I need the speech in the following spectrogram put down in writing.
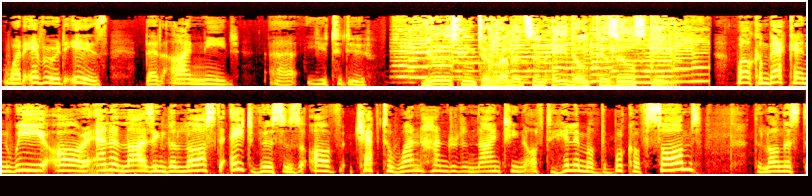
whatever it is that I need uh, you to do. You're listening to Rebbitzin Adol Kazilski. Welcome back, and we are analyzing the last eight verses of chapter 119 of Tehillim of the book of Psalms, the longest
